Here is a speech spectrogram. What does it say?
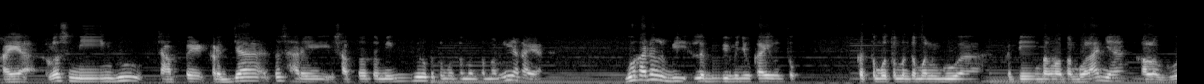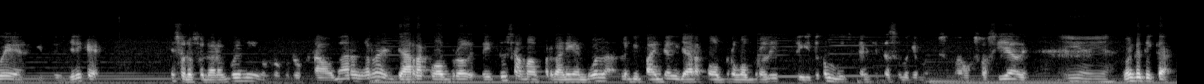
kayak lo seminggu capek kerja terus hari Sabtu atau Minggu ketemu teman-teman iya kayak gue kadang lebih lebih menyukai untuk ketemu teman-teman gue ketimbang nonton bolanya kalau gue ya gitu. Jadi kayak ini saudara-saudara gue nih ngobrol-ngobrol ketawa bareng karena jarak ngobrol itu sama pertandingan bola lebih panjang jarak ngobrol-ngobrol itu itu kan membuktikan kita sebagai makhluk sosial ya. Iya iya. Cuman ketika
